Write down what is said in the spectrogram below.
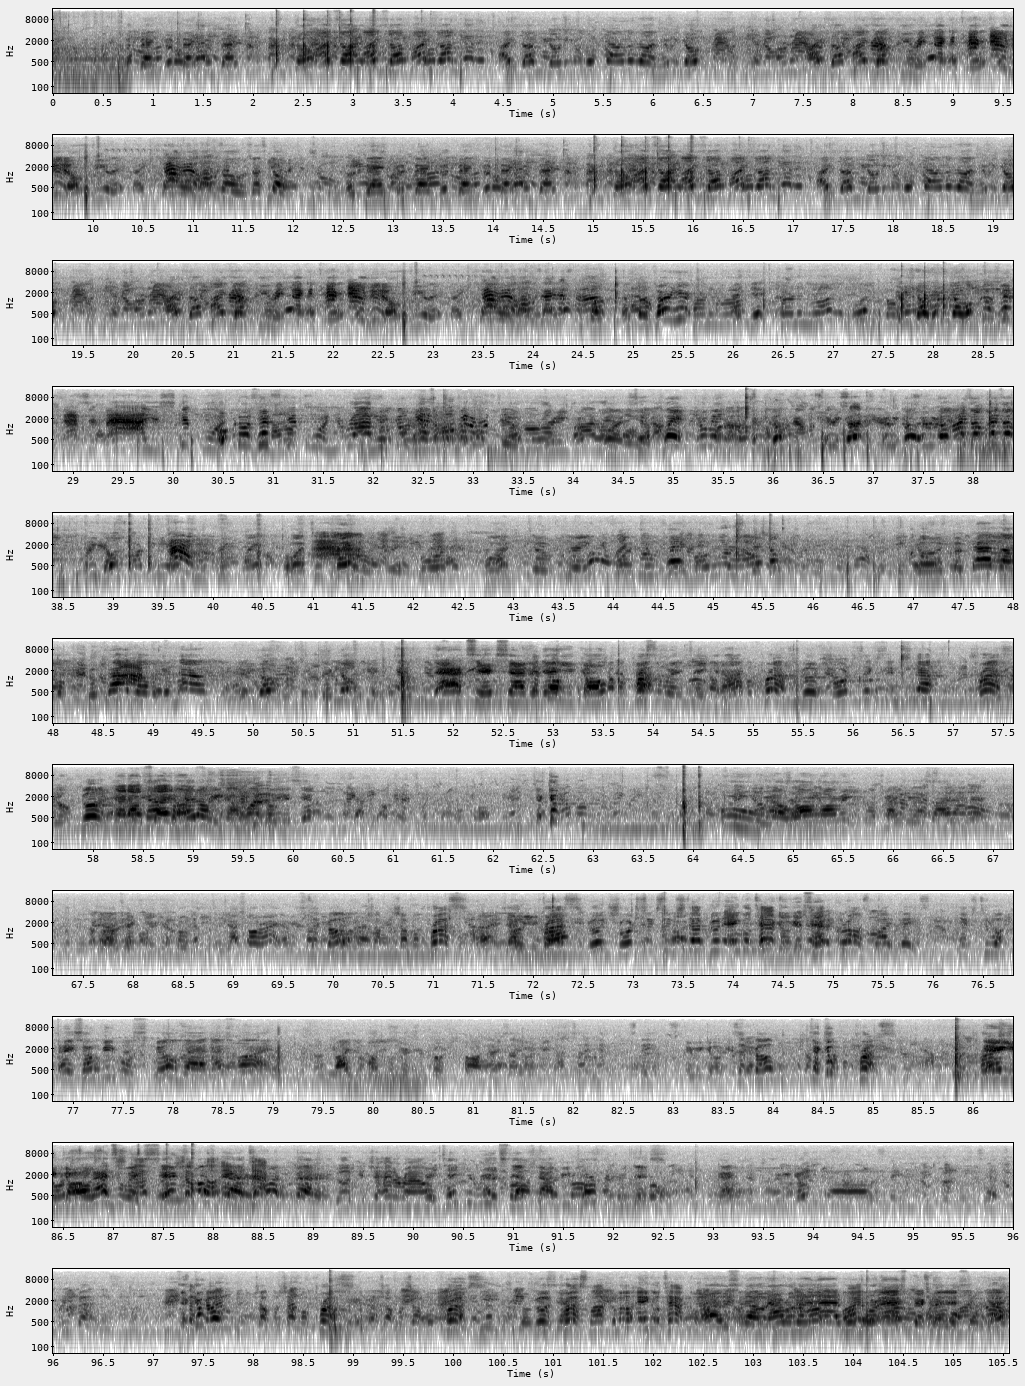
One, two, three. One, two, three. That's it, seven. There you go. That's the way take it, huh? Press. Good. Short six inch step. Press. Good. That outside on three now. One, two, three. Ooh, no, wrong arm. You that? Shuffle, press. Good. Get your head around. Okay, take your steps now. Be perfect with this. Okay? Here you go. Now, go. Shuffle, shuffle, press. Shuffle, shuffle, press. Good. Press. Lock them out. Angle tackle. All right, listen up. Now we're going to add one more aspect to this, okay?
